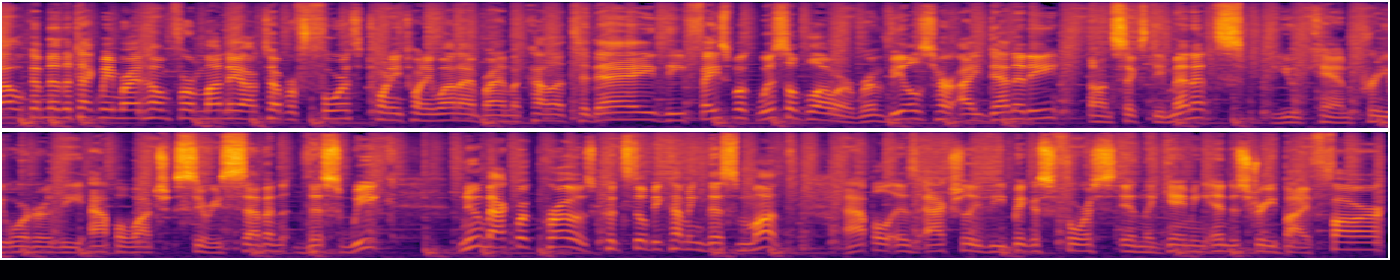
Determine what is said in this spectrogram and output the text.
Welcome to the Techmeme Ride Home for Monday, October 4th, 2021. I'm Brian McCullough. Today, the Facebook whistleblower reveals her identity on 60 Minutes. You can pre order the Apple Watch Series 7 this week. New MacBook Pros could still be coming this month. Apple is actually the biggest force in the gaming industry by far,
